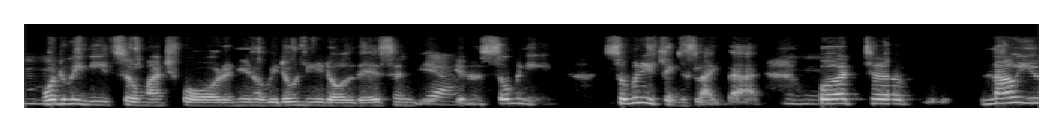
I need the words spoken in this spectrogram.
Mhm. what do we need so much for? And, you know, we don't need all this. And, Yeah. you know, so many, so many things like that. Mhm. But uh, now you,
